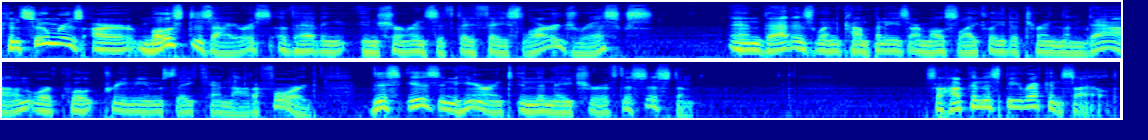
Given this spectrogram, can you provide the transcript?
Consumers are most desirous of having insurance if they face large risks, and that is when companies are most likely to turn them down or quote premiums they cannot afford. This is inherent in the nature of the system. So, how can this be reconciled?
